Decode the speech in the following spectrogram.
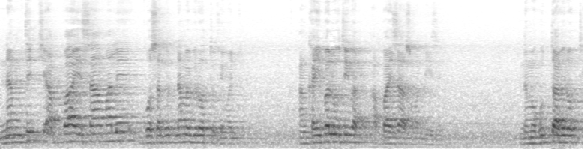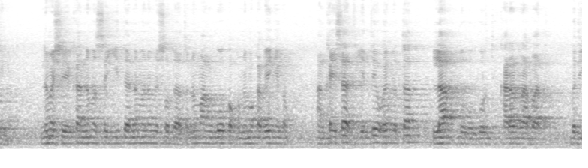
نمتج أبا إسا مالي غوسا نما بروت في مجو أن كيبلو تيبا أبا إسا أسمان ديسي نما قد بروت تيبا نما شيكا نما سيدا نما نما صداتو نما أنغو كبو نما كبيني كبو أن كيسا تيجتي وخي متا لا دوغو قرتي كرر رابات بدي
